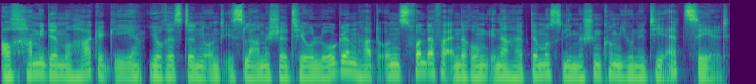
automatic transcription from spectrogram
Auch Hamide Mohagegi, Juristin und islamische Theologin, hat uns von der Veränderung innerhalb der muslimischen Community erzählt.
